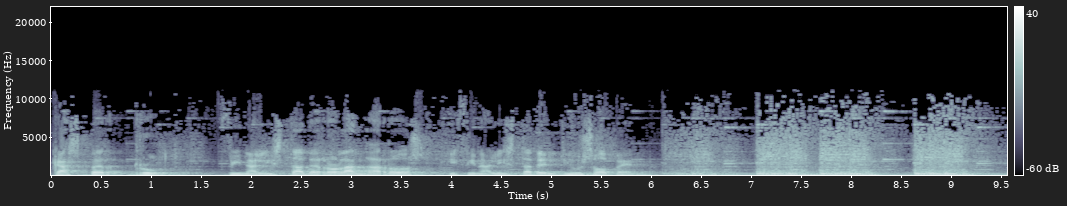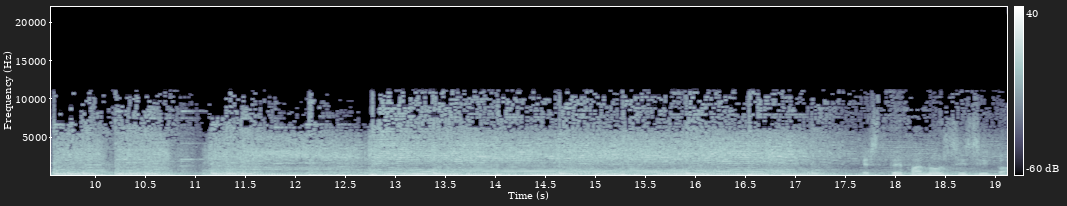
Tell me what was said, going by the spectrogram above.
Casper Ruud, finalista de Roland Garros y finalista del US Open. Stefano Sisipas,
